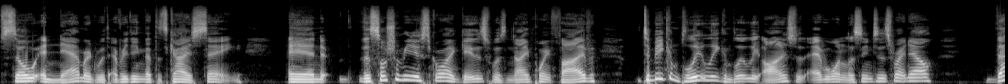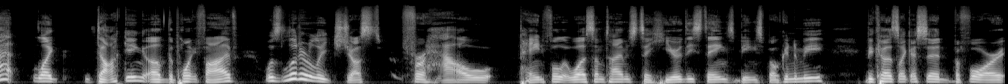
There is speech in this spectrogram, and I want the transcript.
so enamored with everything that this guy is saying. And the social media score I gave this was 9.5. To be completely, completely honest with everyone listening to this right now, that like docking of the 0.5 was literally just for how painful it was sometimes to hear these things being spoken to me because like I said before,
